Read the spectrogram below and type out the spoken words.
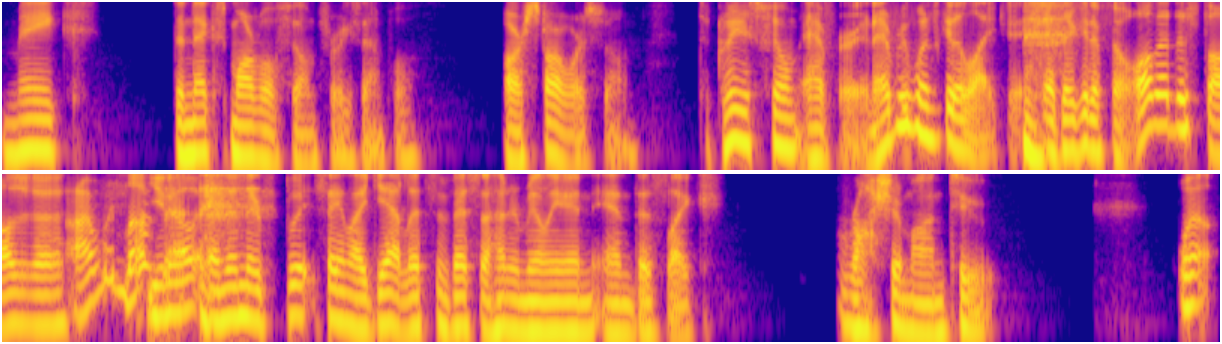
make the next Marvel film, for example, or Star Wars film, the greatest film ever, and everyone's gonna like it, and they're gonna feel all that nostalgia I would love you that. know and then they're put- saying like yeah let's invest a 100 million in this like rashomon too well,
